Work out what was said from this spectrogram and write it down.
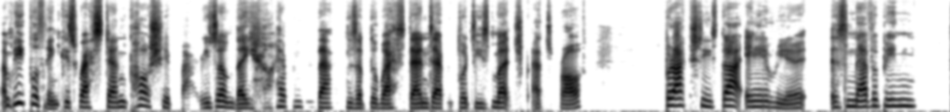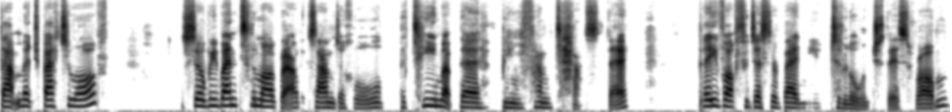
And people think it's West End posh in Barry, don't they? Everything that happens up the West End, everybody's much better off. But actually, that area has never been that much better off. So we went to the Margaret Alexander Hall. The team up there have been fantastic. They've offered us a venue to launch this from.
